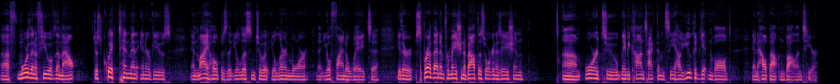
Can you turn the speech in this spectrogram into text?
uh, more than a few of them out, just quick 10 minute interviews. And my hope is that you'll listen to it, you'll learn more, and that you'll find a way to either spread that information about this organization um, or to maybe contact them and see how you could get involved and help out and volunteer.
